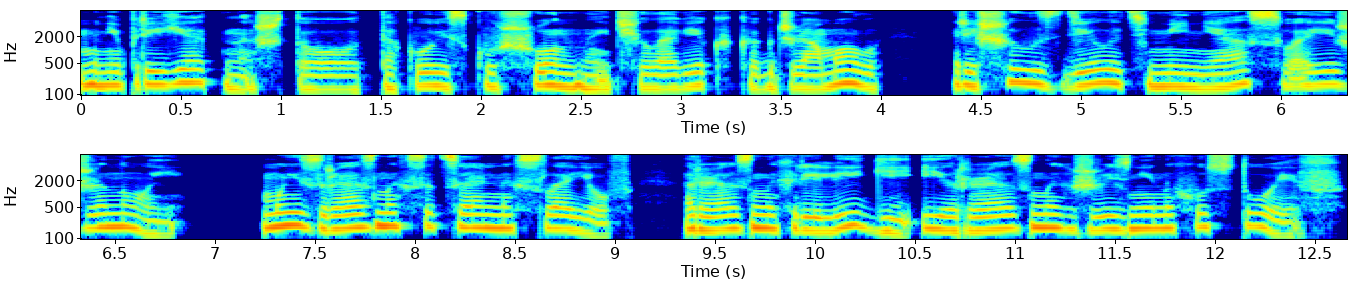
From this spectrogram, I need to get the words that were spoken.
Мне приятно, что такой искушенный человек, как Джамал, решил сделать меня своей женой. Мы из разных социальных слоев, разных религий и разных жизненных устоев.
